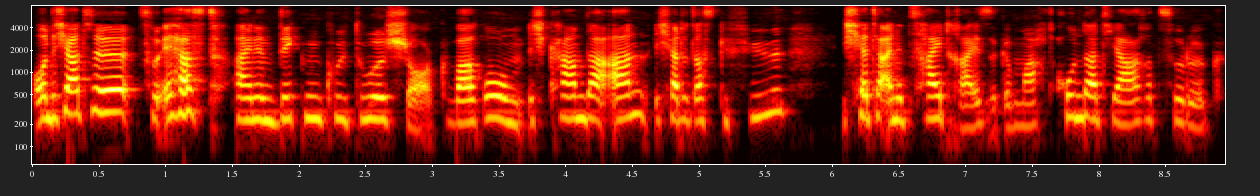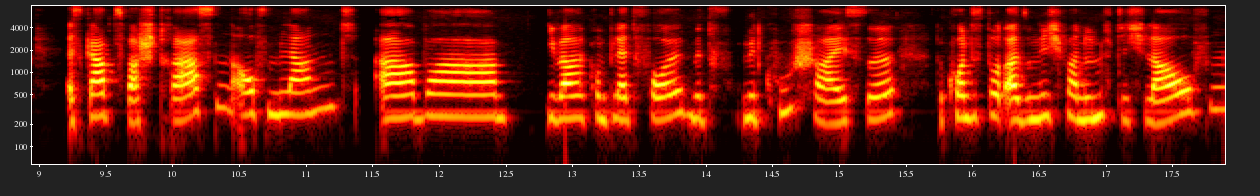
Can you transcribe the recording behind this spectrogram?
Und ich hatte zuerst einen dicken Kulturschock. Warum? Ich kam da an, ich hatte das Gefühl, ich hätte eine Zeitreise gemacht, 100 Jahre zurück. Es gab zwar Straßen auf dem Land, aber die waren komplett voll mit, mit Kuhscheiße. Du konntest dort also nicht vernünftig laufen.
